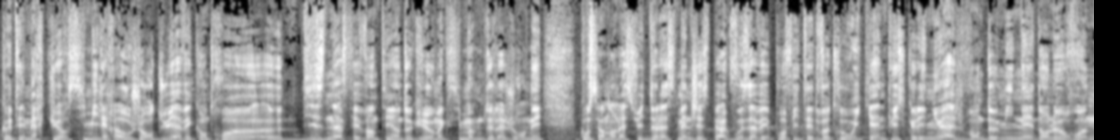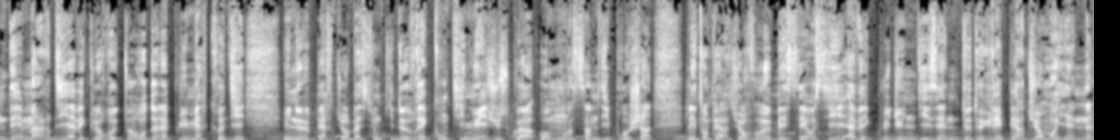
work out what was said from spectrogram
Côté Mercure, similaire aujourd'hui, avec entre 19 euh, et 21 degrés au maximum de la journée. Concernant la suite de la semaine, j'espère que vous avez profité de votre week-end, puisque les nuages vont dominer dans le Rhône dès mardi, avec le retour de la pluie mercredi. Une perturbation qui devrait continuer jusqu'à au moins samedi prochain. Les températures vont eux baisser aussi, avec plus d'une dizaine de degrés perdus en moyenne.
